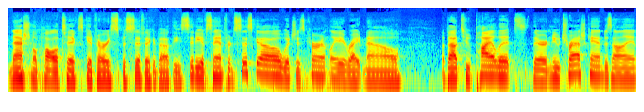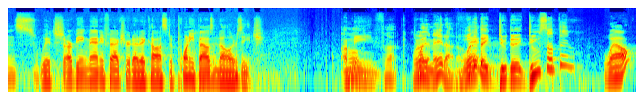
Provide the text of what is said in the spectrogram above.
national politics. Get very specific about the city of San Francisco, which is currently right now about to pilot their new trash can designs, which are being manufactured at a cost of twenty thousand dollars each. I Holy mean, fuck! What are they made out of? what do they do? Did they do something? Well,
